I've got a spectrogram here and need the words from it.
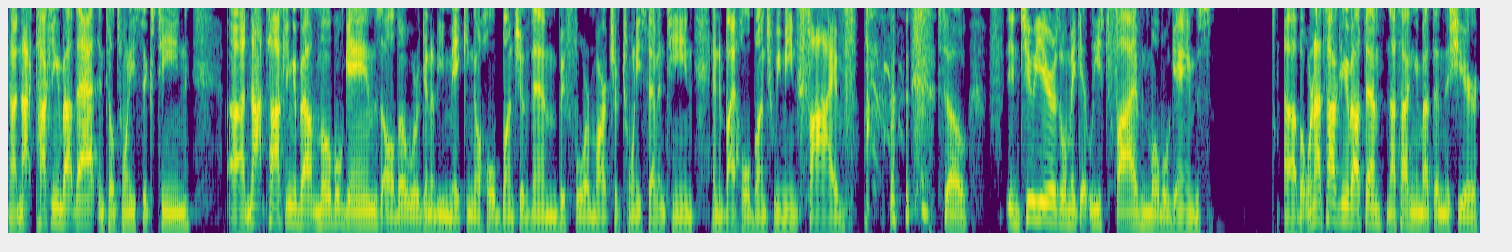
Uh, not talking about that until 2016. Uh, not talking about mobile games, although we're going to be making a whole bunch of them before March of 2017. And by whole bunch, we mean five. so in two years, we'll make at least five mobile games. Uh, but we're not talking about them, not talking about them this year.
